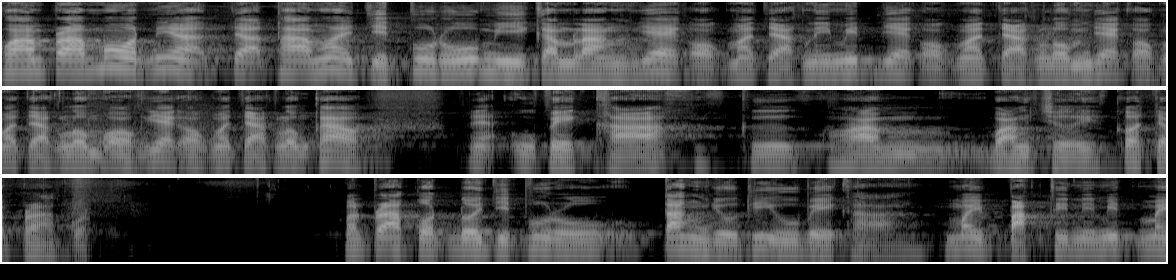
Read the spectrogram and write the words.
ความปราโมทเนี่ยจะทำให้จิตผู้รู้มีกำลังแยกออกมาจากนิมิต แยกออกมาจากลม แยกออกมาจากลมออก แยกออกมาจากลมเข้าเนี่ยอุเบกขาคือความวางเฉยก็จะปรากฏ มันปรากฏโดยจิตผู้รู้ตั้งอยู่ที่อุเบกขา ไม่ปักที่นิมิตไม่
